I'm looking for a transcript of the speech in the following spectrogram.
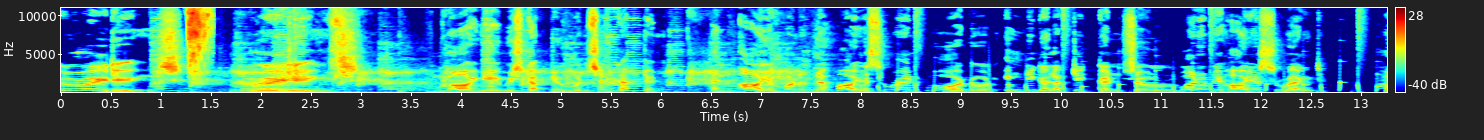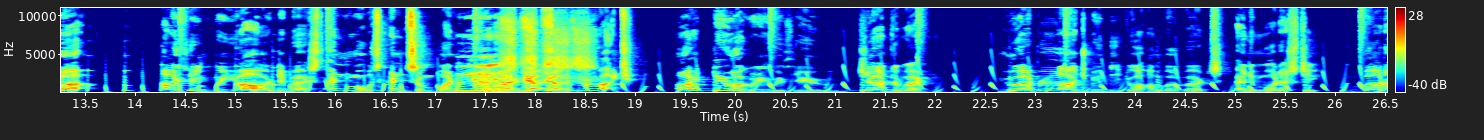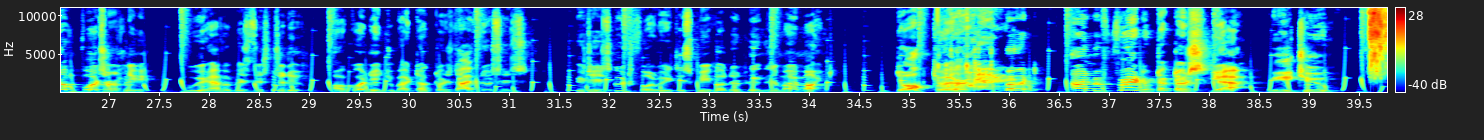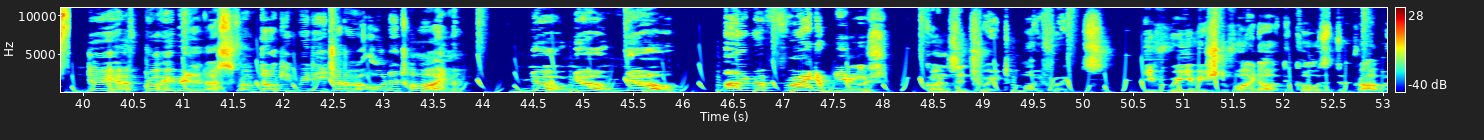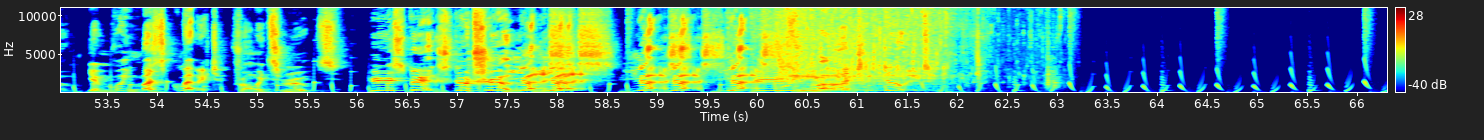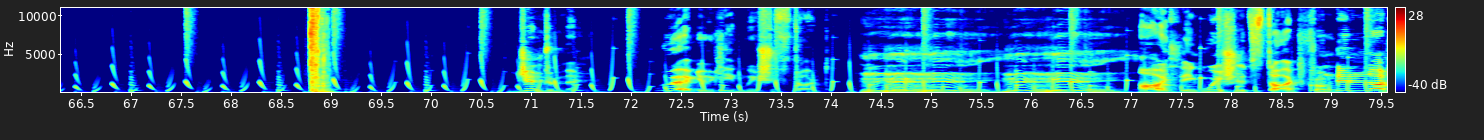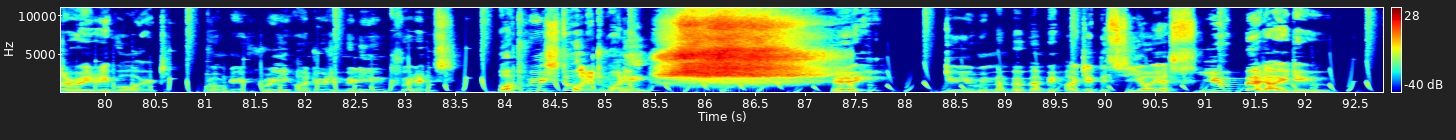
Greetings. Greetings. My name is Captain Vincent Captain, and I am one of the highest ranked warlord in the Galactic Council. One of the highest ranked? Ha! I think we are the best and most handsome one. Hmm. Right, yes, yes, right. I do agree with you, gentlemen. You have obliged me with your humble words and modesty, but unfortunately, we have a business to do. According to my doctor's diagnosis, it is good for me to speak on the things in my mind. Doctor? But I'm afraid of doctors. Yeah, me too. They have prohibited us from talking with each other all the time. No, no, no! I'm afraid of needles. Concentrate, my friends. If we wish to find out the cause of the problem, then we must grab it from its roots. He speaks the truth! Yes! Yes! Yes! Yes! yes. We must do it! Gentlemen, where do you think we should start? Hmm. I think we should start from the lottery reward. From the 300 million credits? But we stole that money? Hey, do you remember when we hijacked the CIS? You bet I do.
